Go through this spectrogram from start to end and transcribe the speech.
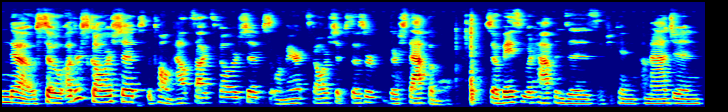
No. So other scholarships, we call them outside scholarships or merit scholarships. Those are they're stackable. So basically, what happens is, if you can imagine,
